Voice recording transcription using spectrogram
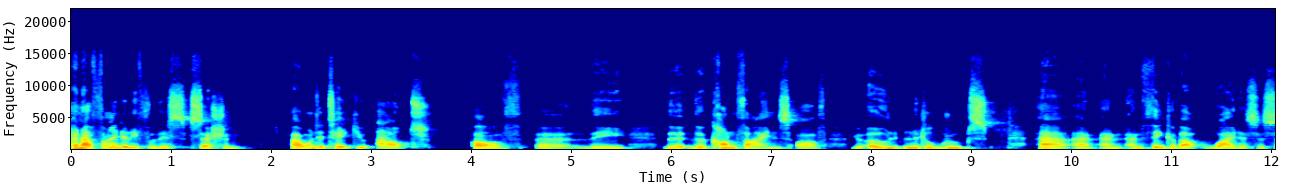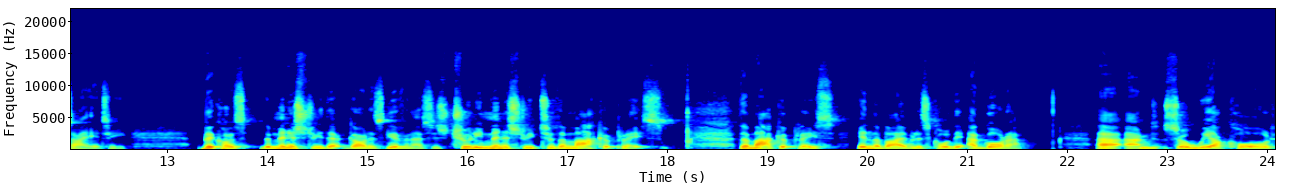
And now, finally, for this session, I want to take you out of uh, the, the, the, confines of your own little groups uh, and, and, and think about wider society. Because the ministry that God has given us is truly ministry to the marketplace. The marketplace in the Bible is called the agora. Uh, and so we are called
